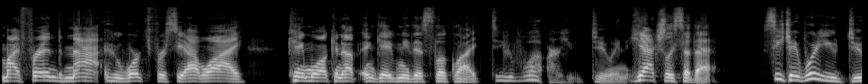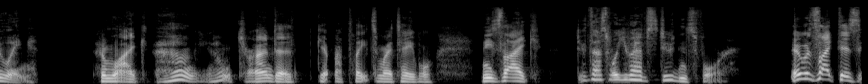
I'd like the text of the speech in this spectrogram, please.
my friend Matt, who worked for CIY, came walking up and gave me this look like, dude, what are you doing? He actually said that. CJ, what are you doing? I'm like, oh, I'm trying to get my plate to my table. And he's like, dude, that's what you have students for. It was like this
